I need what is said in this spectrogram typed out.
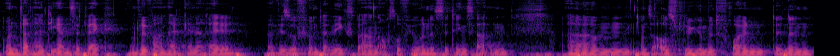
Und dann halt die ganze Zeit weg. Und wir waren halt generell, weil wir so viel unterwegs waren, auch so viele Hundesittings hatten, ähm, unsere Ausflüge mit Freundinnen,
